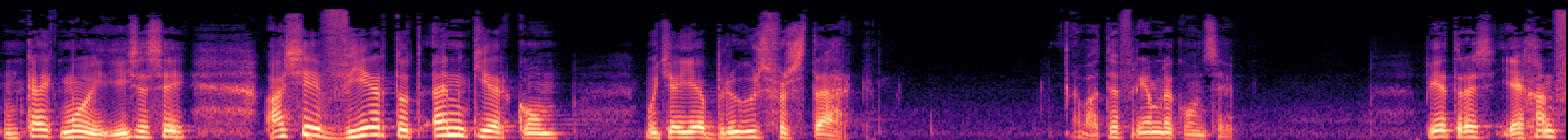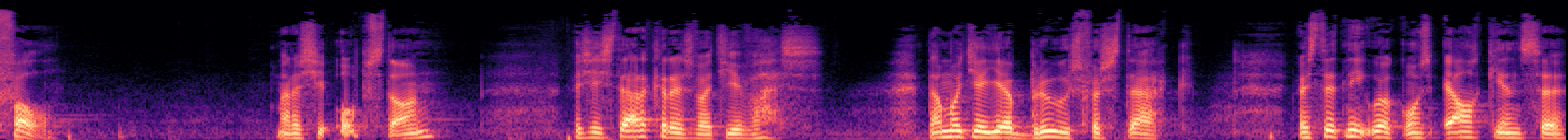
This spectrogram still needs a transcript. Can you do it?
En kyk mooi, Jesus sê as jy weer tot inkeer kom, moet jy jou broers versterk. Wat 'n vreemde konsep. Petrus, jy gaan val. Maar as jy opstaan, is jy sterker as wat jy was. Dan moet jy jou broers versterk. Is dit nie ook ons elkeen se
